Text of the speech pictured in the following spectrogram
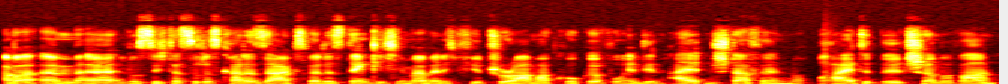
Aber ähm, äh, lustig, dass du das gerade sagst, weil das denke ich immer, wenn ich Futurama gucke, wo in den alten Staffeln noch breite Bildschirme waren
